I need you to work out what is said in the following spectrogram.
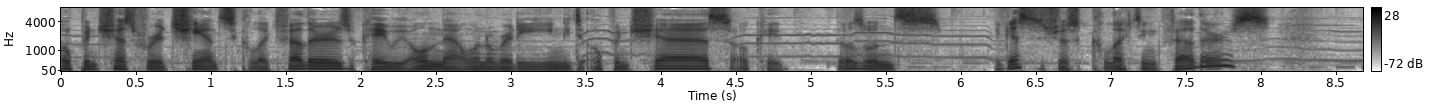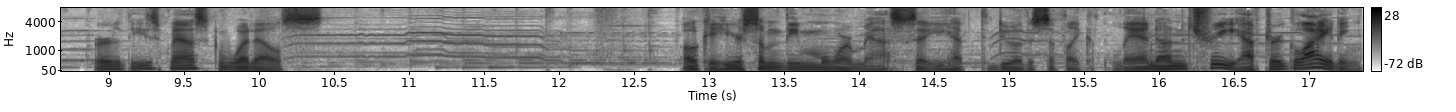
open chest for a chance to collect feathers. Okay, we own that one already. You need to open chests. Okay, those ones. I guess it's just collecting feathers for these masks. What else? Okay, here's some of the more masks that you have to do other stuff like land on a tree after gliding,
